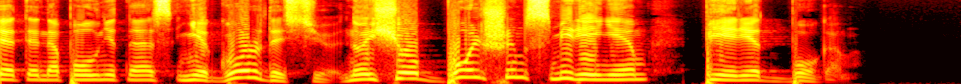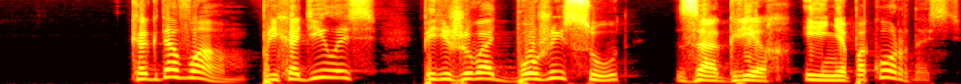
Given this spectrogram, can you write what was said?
это наполнит нас не гордостью, но еще большим смирением перед Богом. Когда вам приходилось переживать Божий суд за грех и непокорность?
